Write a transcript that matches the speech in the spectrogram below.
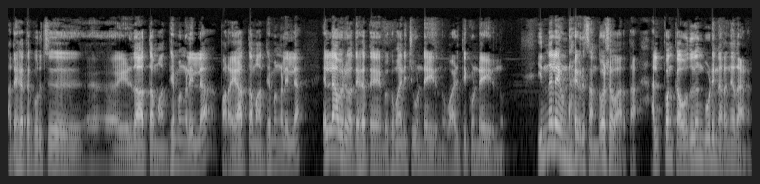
അദ്ദേഹത്തെക്കുറിച്ച് എഴുതാത്ത മാധ്യമങ്ങളില്ല പറയാത്ത മാധ്യമങ്ങളില്ല. എല്ലാവരും അദ്ദേഹത്തെ ബഹുമാനിച്ചുകൊണ്ടേയിരുന്നു വാഴ്ത്തിക്കൊണ്ടേയിരുന്നു. ഇന്നലെ ഉണ്ടായ ഒരു സന്തോഷ വാർത്ത അല്പം കൗതുകം കൂടി നിറഞ്ഞതാണ്.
